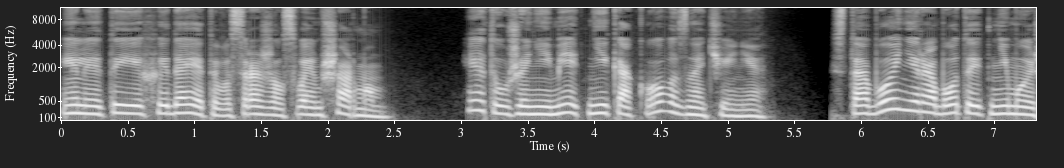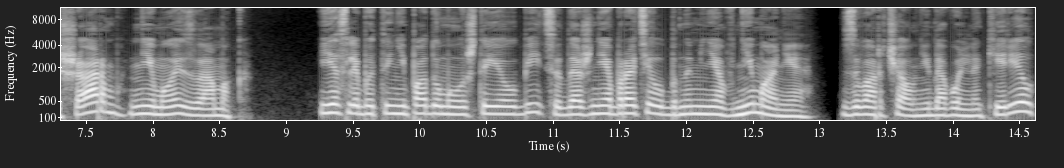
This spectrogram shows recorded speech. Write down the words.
Или ты их и до этого сражал своим шармом? Это уже не имеет никакого значения. С тобой не работает ни мой шарм, ни мой замок. Если бы ты не подумала, что я убийца, даже не обратил бы на меня внимания, заворчал недовольно Кирилл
